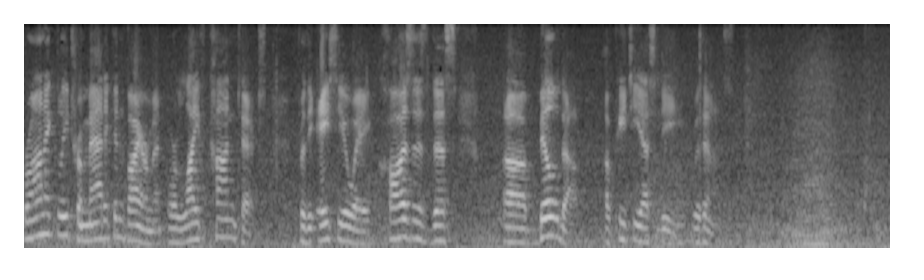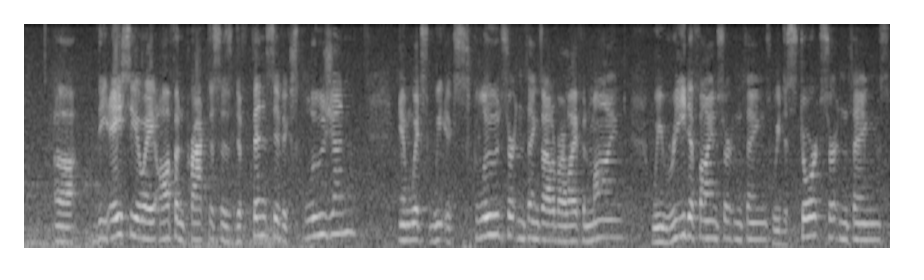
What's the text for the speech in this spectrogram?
chronically traumatic environment or life context for the ACOA causes this uh, buildup of PTSD within us. Uh, the ACOA often practices defensive exclusion, in which we exclude certain things out of our life and mind, we redefine certain things, we distort certain things,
